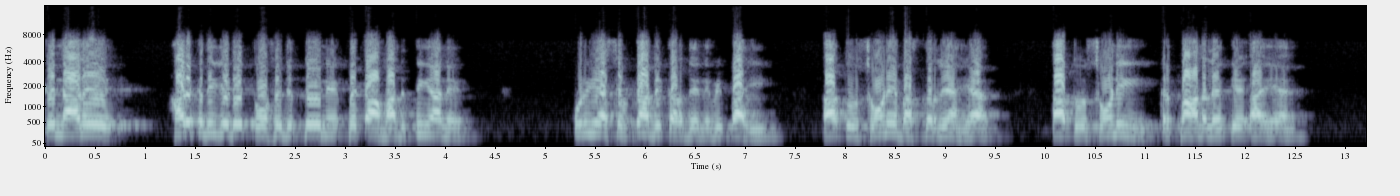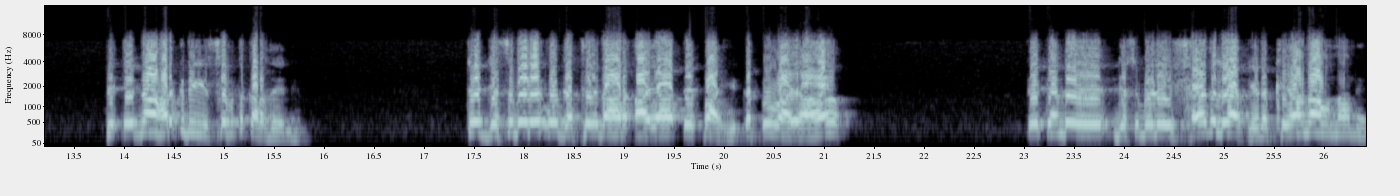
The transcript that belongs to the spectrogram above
ਤੇ ਨਾਲੇ ਹਰ ਇੱਕ ਦੀ ਜਿਹੜੇ ਤੋਹਫੇ ਦਿੱਤੇ ਨੇ, ਭੇਟਾਵਾਂ ਦਿੱਤੀਆਂ ਨੇ ਉਹਦੀਆਂ ਸਿਫਤਾਂ ਵੀ ਕਰਦੇ ਨੇ ਵੀ ਭਾਈ ਆ ਤੂੰ ਸੋਹਣੇ ਵਸਤਰ ਲਿਆਇਆ ਆ ਤੂੰ ਸੋਹਣੀ ਕਿਰਪਾਨ ਲੈ ਕੇ ਆਏ ਆ। ਤੇ ਇਦਾਂ ਹਰ ਇੱਕ ਦੀ ਸਿਫਤ ਕਰਦੇ ਨੇ। ਤੇ ਜਿਸ ਵੇਲੇ ਉਹ ਜਥੇਦਾਰ ਆਇਆ ਤੇ ਭਾਈ ਕੱਟੂ ਆਇਆ ਤੇ ਕਹਿੰਦੇ ਜਿਸ ਵੇਲੇ ਸ਼ਹਿਦ ਲਿਆ ਕੇ ਰੱਖਿਆ ਨਾ ਉਹਨਾਂ ਨੇ,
